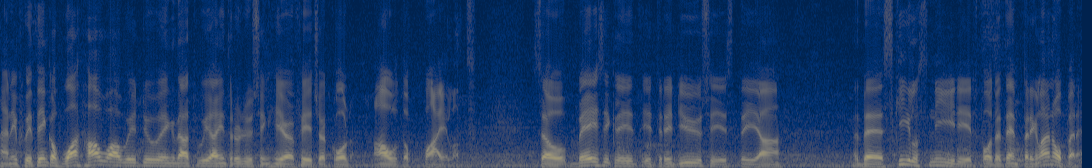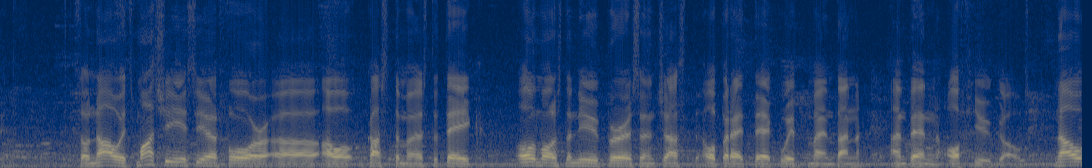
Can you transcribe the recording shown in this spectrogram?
And if we think of what, how are we doing that, we are introducing here a feature called Autopilot. So basically it, it reduces the, uh, the skills needed for the tempering line operator. So now it's much easier for uh, our customers to take almost a new person, just operate the equipment and, and then off you go. Now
